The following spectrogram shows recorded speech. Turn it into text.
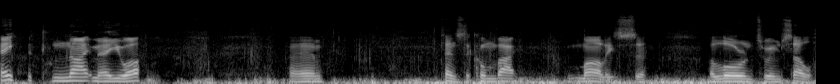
Hey, nightmare you are. Um, tends to come back. Marley's uh, a law unto himself.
